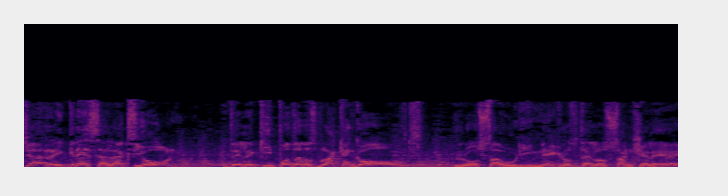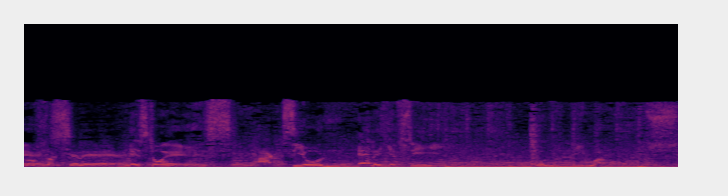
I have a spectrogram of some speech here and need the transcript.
Ya regresa la acción del equipo de los Black and Gold, los aurinegros de Los Ángeles. De Los Ángeles. Esto es Acción LAFC. Continuamos.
